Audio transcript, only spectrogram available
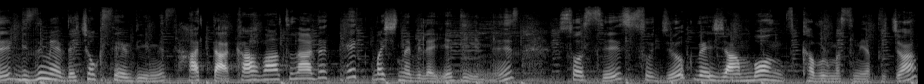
Şimdi bizim evde çok sevdiğimiz hatta kahvaltılarda tek başına bile yediğimiz sosis, sucuk ve jambon kavurmasını yapacağım.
